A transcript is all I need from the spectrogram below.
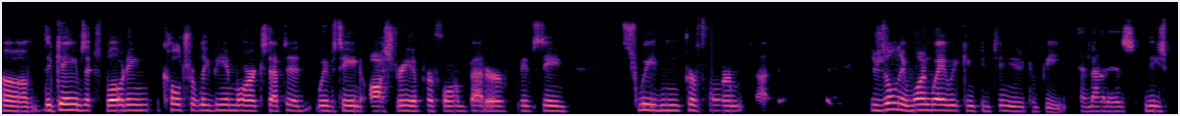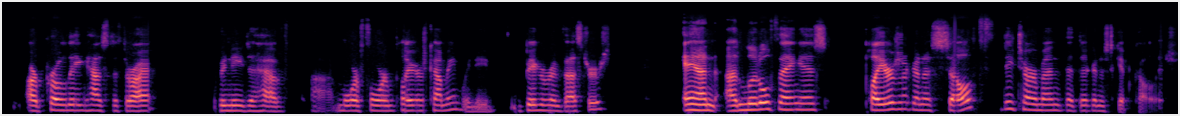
um, the game's exploding, culturally being more accepted. We've seen Austria perform better. We've seen Sweden perform. There's only one way we can continue to compete, and that is these. Our pro league has to thrive. We need to have uh, more foreign players coming. We need bigger investors, and a little thing is players are going to self-determine that they're going to skip college.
